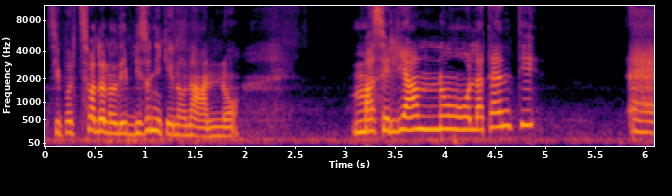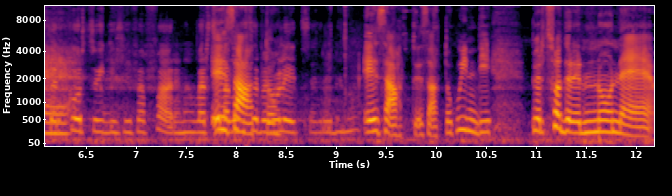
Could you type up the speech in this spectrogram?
si persuadono dei bisogni che non hanno, ma se li hanno latenti eh, percorso che gli si fa fare, no? Verso esatto, la consapevolezza, credo, no? Esatto, esatto. Quindi persuadere non è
